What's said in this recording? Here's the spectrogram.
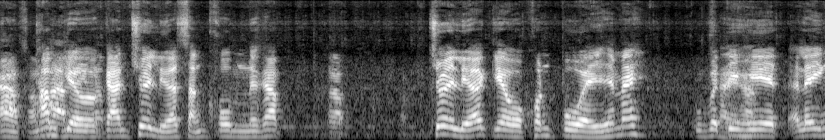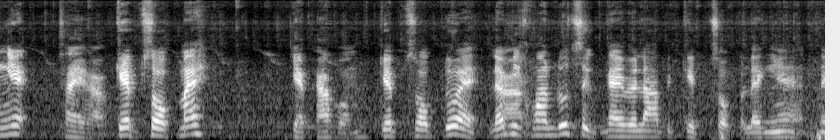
อ้าวสัมภาษทำณ์เกี่ยวกับลการช่วยเหลือสังคมนะครับ ครับ ช่วยเหลือเกี่ยวกับคนป่วยใช่ไหมอุบัติเหตุอะไรอย่างเงี้ยใช่ครับ เก็บศพไหมเก็บครับผม เก็บศพด้วย แล้วครับมีความรู้สึกไงเวลาไปเก็บศพอะไรเงี้ยใน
